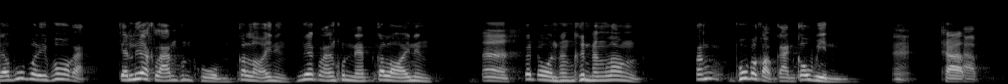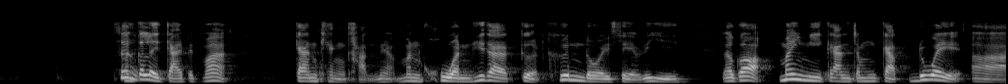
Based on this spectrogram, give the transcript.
แล้วผู้บริโภคอะ จะเลือกร้านคุณภูมิก็ร้อยหนึ่งเลือกร้านคุณแนทก็ร้อยหนึ่งเออ ก็โดนทั้งขึ้นทั้งล่อง ทั้งผู้ประกอบการก็วินอ่าครับครับซึ่งก็เลยกลายเป็นว่าการแข่งขันเนี่ย มันควรที่จะเกิดขึ้นโดยเสรี แล้วก็ไม่มีการจำกัดด้วยอ่า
